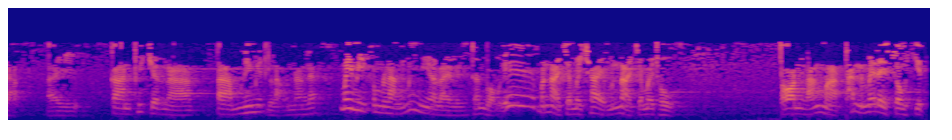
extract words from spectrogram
จากไอการพิจารณาตามนิมิตเหล่านั้นแล้วไม่มีกำลังไม่มีอะไรเลย ท่านบอก เอ๊ะมันน่าจะไม่ใช่ มันน่าจะไม่ถูก ตอนหลังมาท่านไม่ได้ทรงจิต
